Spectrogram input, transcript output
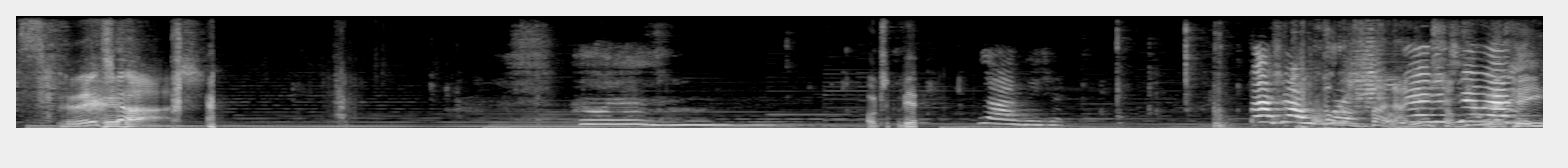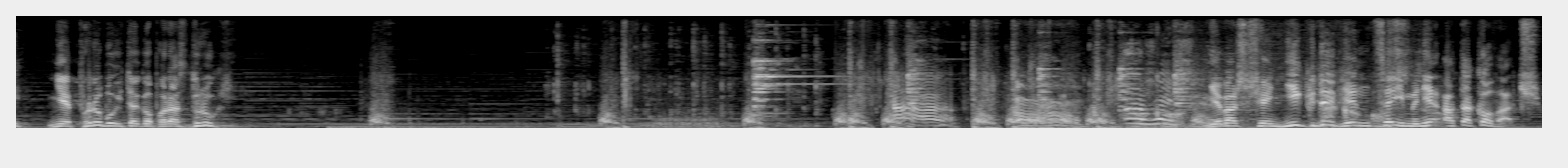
Spryciarz! O Jezu. Oczy... Zamknij się. Pasza, Porozwalaj nie sobie wziąłem! Lepiej nie próbuj tego po raz drugi. Nie masz się nigdy więcej mnie atakować.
